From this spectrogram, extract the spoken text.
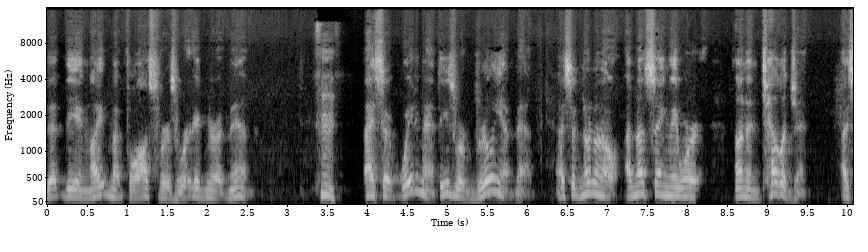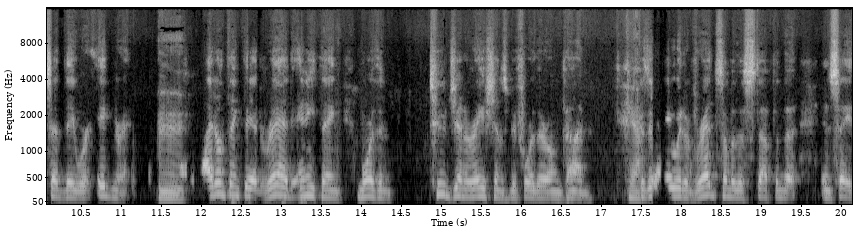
that the Enlightenment philosophers were ignorant men. Hmm. I said, wait a minute, these were brilliant men. I said, no, no, no. I'm not saying they were unintelligent. I said they were ignorant. Hmm. I don't think they had read anything more than two generations before their own time. Because yeah. if they would have read some of the stuff in the and say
